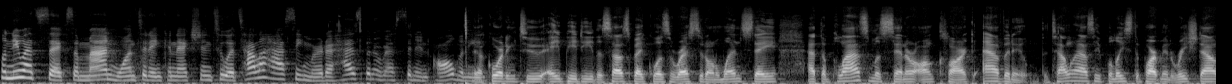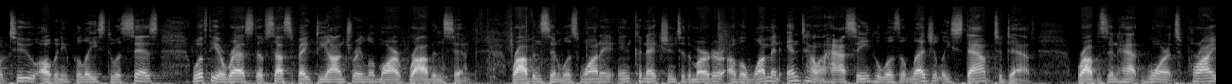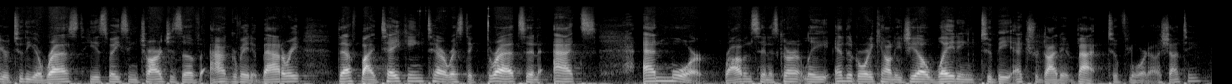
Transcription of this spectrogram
Well, new at 6, a man wanted in connection to a Tallahassee murder has been arrested in Albany. According to APD, the suspect was arrested on Wednesday at the Plasma Center on Clark Avenue. The Tallahassee Police Department reached out to Albany Police to assist with the arrest of suspect DeAndre Lamar Robinson. Robinson was wanted in connection to the murder of a woman in Tallahassee who was allegedly stabbed to death. Robinson had warrants prior to the arrest. He is facing charges of aggravated battery, theft by taking, terroristic threats and acts, and more. Robinson is currently in the Dougherty County Jail waiting to be extradited back to Florida. Ashanti?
